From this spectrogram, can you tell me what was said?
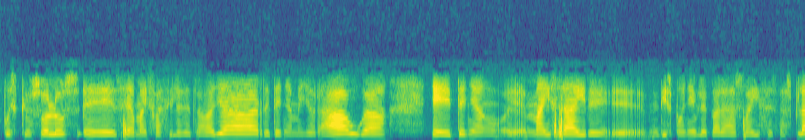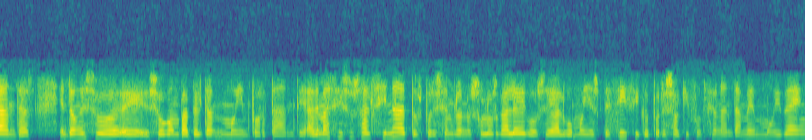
pois que os solos eh, sean máis fáciles de traballar, reteñan mellor a auga, eh, teñan eh, máis aire eh, disponible para as raíces das plantas. Entón, iso eh, xoga un papel tan moi importante. Ademais, esos alxinatos, por exemplo, nos solos galegos é algo moi específico, e por iso aquí funcionan tamén moi ben,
